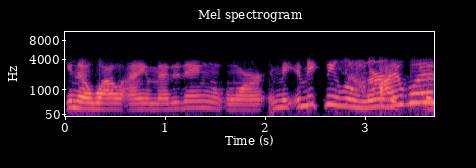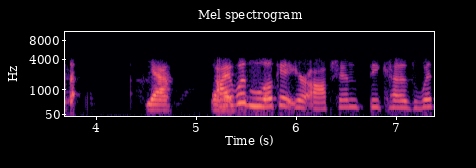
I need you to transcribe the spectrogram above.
you know while I am editing, or it, ma- it makes me a little nervous. I would because- yeah. I would look at your options because with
